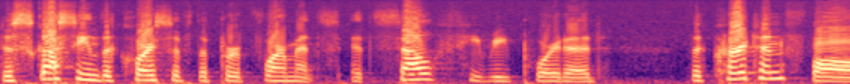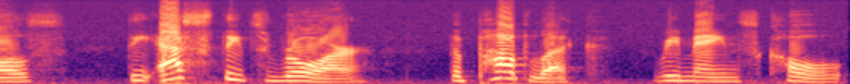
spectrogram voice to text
Discussing the course of the performance itself, he reported, the curtain falls, the aesthetes roar, the public remains cold.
